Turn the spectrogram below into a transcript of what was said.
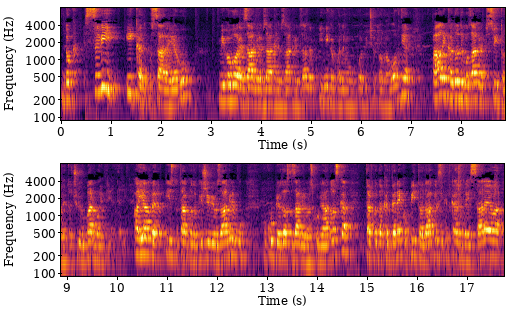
dok svi ikad u Sarajevu mi govore Zagreb, Zagreb, Zagreb, Zagreb i nikako ne mogu pobjeći od toga ovdje, ali kad odem u Zagreb svi to je to čuju, bar moji prijatelji. A Jamer isto tako dok je živio u Zagrebu, pokupio dosta zagrebačkog naglaska, tako da kad ga neko pita odakle si, kad kaže da je iz Sarajeva,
